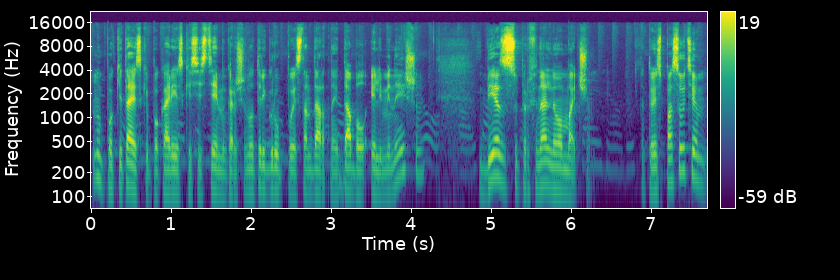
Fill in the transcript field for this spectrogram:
ну, по китайской, по корейской системе, короче, внутри группы стандартный Double Elimination, без суперфинального матча. То есть, по сути,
